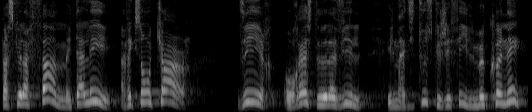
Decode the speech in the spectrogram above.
parce que la femme est allée avec son cœur dire au reste de la ville, il m'a dit tout ce que j'ai fait, il me connaît.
